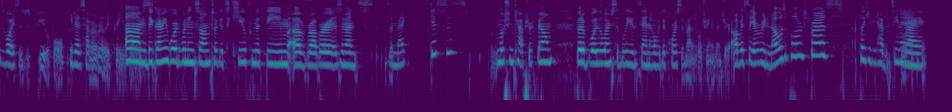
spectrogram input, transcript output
His voice is just beautiful. He does have a really pretty voice. Um, the Grammy Award winning song took its cue from the theme of Robert Zemeckis' motion capture film, but a boy who learns to believe in Santa over the course of magical train adventure. Obviously, everybody knows Polar Express. I feel like if you haven't seen it, right.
